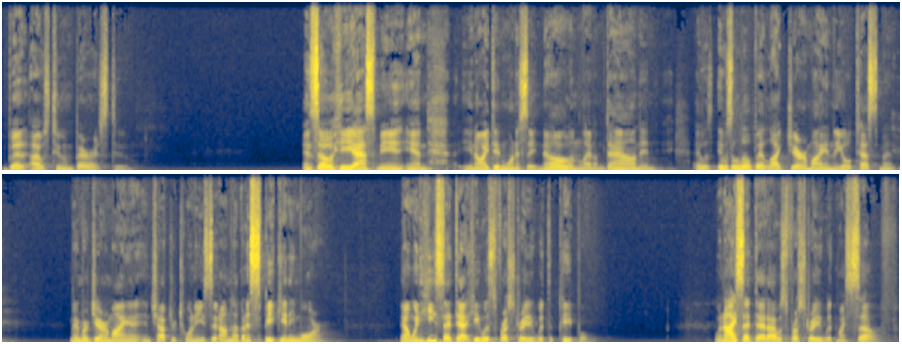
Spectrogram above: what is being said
but I was too embarrassed to. And so he asked me, and you know, I didn't want to say no and let him down. And it was, it was a little bit like Jeremiah in the Old Testament. Remember Jeremiah in chapter 20? He said, I'm not going to speak anymore. Now, when he said that, he was frustrated with the people. When I said that, I was frustrated with myself.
